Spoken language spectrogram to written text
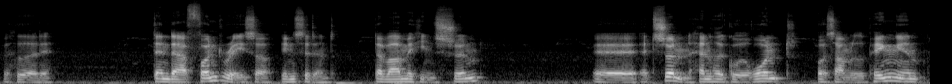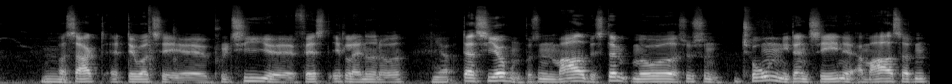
hvad hedder det, den der fundraiser incident, der var med hendes søn, øh, at sønnen, han havde gået rundt og samlet penge ind, mm. og sagt, at det var til øh, politifest, et eller andet noget. Ja. Der siger hun på sådan en meget bestemt måde, og synes sådan, tonen i den scene er meget sådan,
